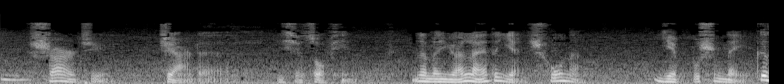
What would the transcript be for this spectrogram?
嗯，十二句这样的一些作品。那么原来的演出呢，也不是每个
